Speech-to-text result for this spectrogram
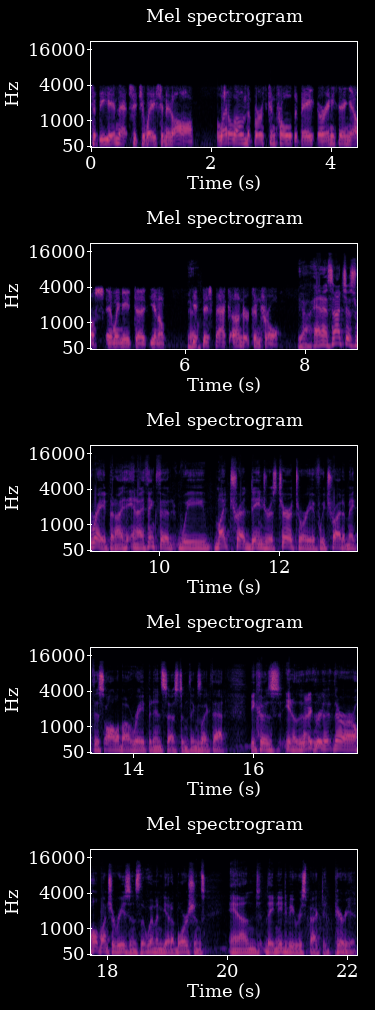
to be in that situation at all, let alone the birth control debate or anything else. And we need to, you know, yeah. get this back under control. Yeah, and it's not just rape, and I and I think that we might tread dangerous territory if we try to make this all about rape and incest and things like that, because you know th- th- there are a whole bunch of reasons that women get abortions, and they need to be respected. Period.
